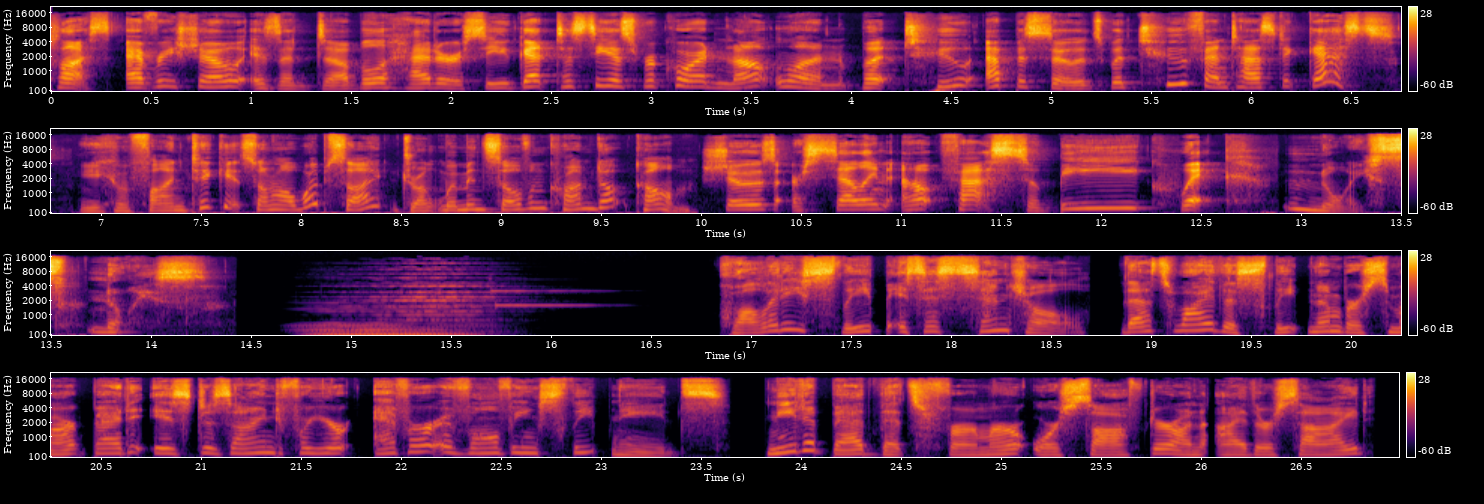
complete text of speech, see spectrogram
Plus, every show is a double header, so you get to see us record not one, but two episodes with two fantastic guests. You can find tickets on our website, drunkwomensolvingcrime.com. Shows are selling out fast, so be quick. Nice. Noise. Quality sleep is essential. That's why the Sleep Number Smart Bed is designed for your ever evolving sleep needs. Need a bed that's firmer or softer on either side?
